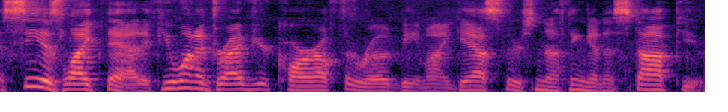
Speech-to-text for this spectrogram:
C is like that. If you want to drive your car off the road, be my guest, there's nothing going to stop you.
